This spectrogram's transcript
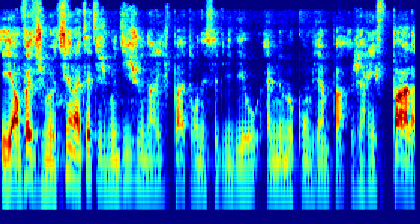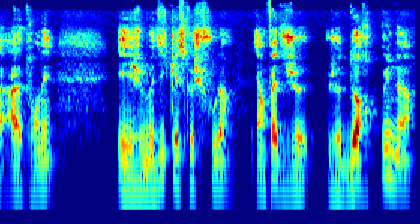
Et en fait, je me tiens la tête et je me dis, je n'arrive pas à tourner cette vidéo, elle ne me convient pas, j'arrive pas à la, à la tourner. Et je me dis, qu'est-ce que je fous là? Et en fait, je, je dors une heure,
